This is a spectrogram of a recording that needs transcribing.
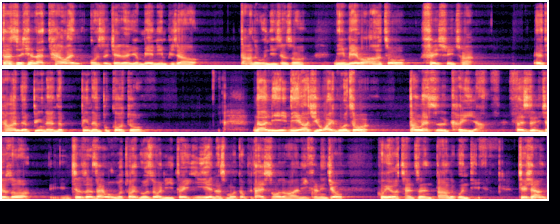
但是现在台湾，我是觉得有面临比较大的问题，就是说你没办法做 phase three trial，因为台湾的病人的病人不够多。那你你要去外国做，当然是可以啊。但是你就说，就是在我我外国做，你对医院的什么都不太熟的话，你可能就会有产生很大的问题。就像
